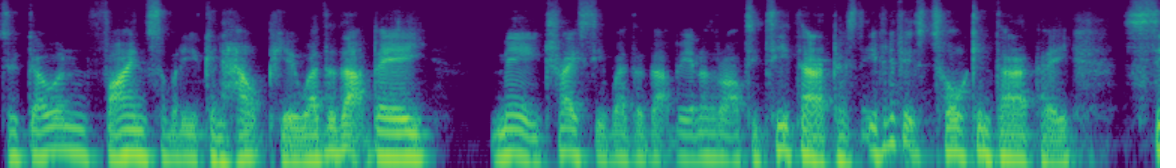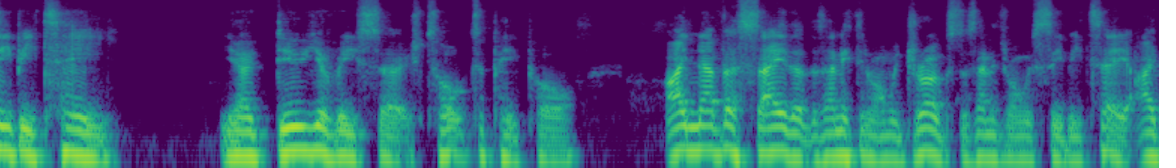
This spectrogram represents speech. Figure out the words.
to go and find somebody who can help you, whether that be me, Tracy, whether that be another RTT therapist, even if it's talking therapy, CBT, you know, do your research, talk to people. I never say that there's anything wrong with drugs, there's anything wrong with CBT. I,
